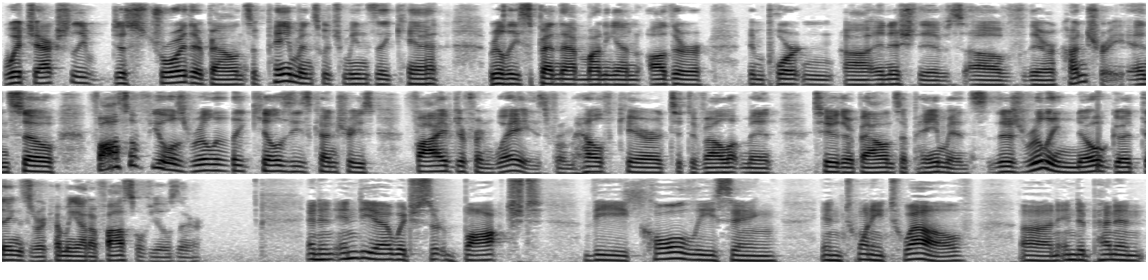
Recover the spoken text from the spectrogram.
which actually destroy their balance of payments, which means they can't really spend that money on other important uh, initiatives of their country. And so fossil fuels really kills these countries five different ways from healthcare to development to their balance of payments. There's really no good things that are coming out of fossil fuels there. And in India, which sort of botched the coal leasing in 2012, uh, an independent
